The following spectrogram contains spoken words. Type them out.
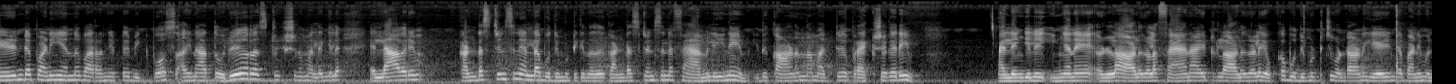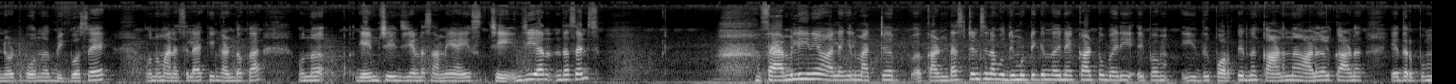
ഏഴിന്റെ പണി എന്ന് പറഞ്ഞിട്ട് ബിഗ് ബോസ് അതിനകത്ത് ഒരു റെസ്ട്രിക്ഷനും അല്ലെങ്കിൽ എല്ലാവരും കണ്ടസ്റ്റൻസിനെ അല്ല ബുദ്ധിമുട്ടിക്കുന്നത്. കണ്ടസ്റ്റൻസിന്റെ ഫാമിലീനെയും ഇത് കാണുന്ന മറ്റ് പ്രേക്ഷകരെയും അല്ലെങ്കിൽ ഇങ്ങനെ ഉള്ള ആളുകളെ ഫാനായിട്ടുള്ള ആളുകളെ ഒക്കെ ബുദ്ധിമുട്ടിച്ചുകൊണ്ടാണ് ഏഴിന്റെ പണി മുന്നോട്ട് പോകുന്നത്. ബിഗ് ബോസെ ഒന്ന് മനസ്സിലാക്കിയും കണ്ടൊക്കെ. ഒന്ന് ഗെയിം ചേഞ്ച് ചെയ്യേണ്ട സമയമായി. ചേഞ്ച് ചെയ്യാൻ ഇൻ ദ സെൻസ് ഫാമിലീനെയോ അല്ലെങ്കിൽ മറ്റ് കണ്ടസ്റ്റൻസിനെ ബുദ്ധിമുട്ടിക്കുന്നതിനെക്കാട്ടുപരി ഇപ്പം ഇത് പുറത്തിരുന്ന് കാണുന്ന ആളുകൾക്കാണ് എതിർപ്പും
